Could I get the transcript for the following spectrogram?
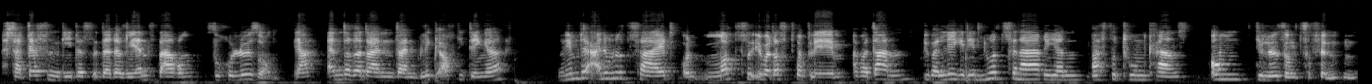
stattdessen geht es in der Resilienz darum, suche Lösungen. Ja, ändere deinen, deinen Blick auf die Dinge, nimm dir eine Minute Zeit und motze über das Problem, aber dann überlege dir nur Szenarien, was du tun kannst, um die Lösung zu finden.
